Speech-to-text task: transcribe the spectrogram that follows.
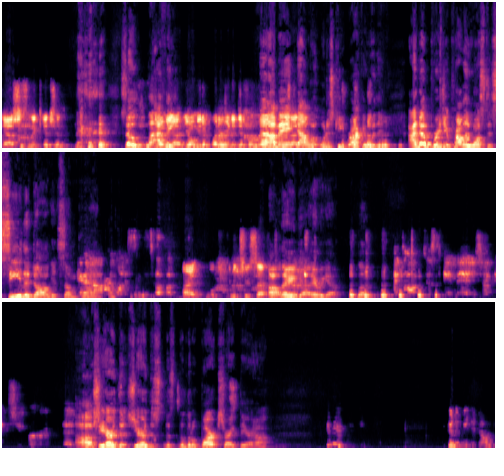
Yeah, she's in the kitchen. so you I think to, you want me to put her in a different room? No, man, that... no. We'll, we'll, just keep rocking with it. I know Bridget probably wants to see the dog at some point. Yeah, I want to see the dog. All right, well, give me two seconds. Oh, there you go. There we go. Look. My dog just came in, so I think she heard the. Oh, she heard the she heard the, the, the little barks right there, huh? Come here. You're gonna meet a dog.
